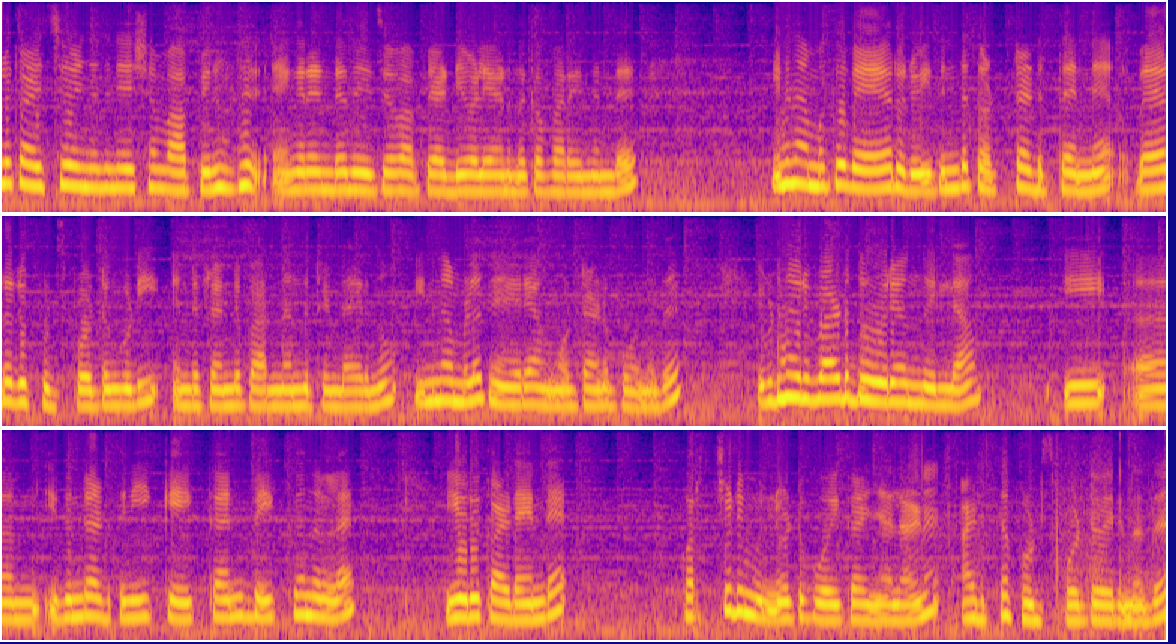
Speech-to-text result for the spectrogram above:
ഞങ്ങൾ കഴിച്ചു കഴിഞ്ഞതിന് ശേഷം വാപ്പിനോട് എങ്ങനെയുണ്ടെന്ന് ചോദിച്ചാൽ വാപ്പി അടിപൊളിയാണെന്നൊക്കെ പറയുന്നുണ്ട്. ഇനി നമുക്ക് വേറൊരു ഇതിന്റെ തൊട്ടടുത്ത് തന്നെ വേറൊരു ഫുഡ് സ്പോട്ടും കൂടി എന്റെ ഫ്രണ്ട് പറഞ്ഞു തന്നിട്ടുണ്ടായിരുന്നു. ഇനി നമ്മൾ നേരെ അങ്ങോട്ടാണ് പോകുന്നത്. ഇവിടുന്ന് ഒരുപാട് ദൂരമൊന്നുമില്ല. ഈ ഇതിന്റെ അടുത്തിന് ഈ കേക്ക് ആൻഡ് ബേക്ക് എന്നുള്ള ഈ ഒരു കടേന്റെ കുറച്ചുകൂടി മുന്നോട്ട് പോയി കഴിഞ്ഞാലാണ് അടുത്ത ഫുഡ് സ്പോട്ട് വരുന്നത്.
